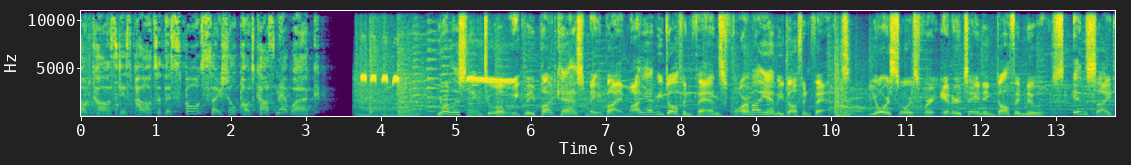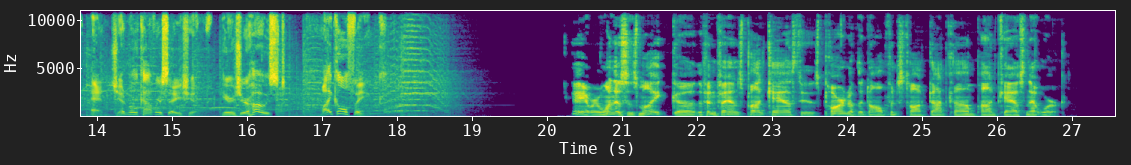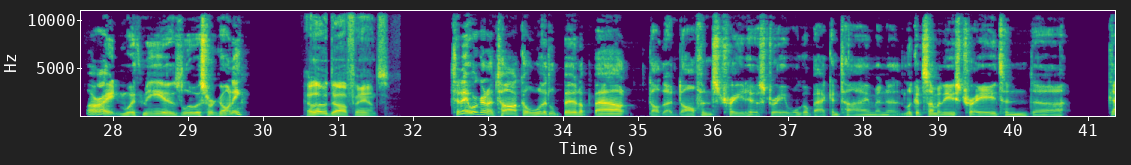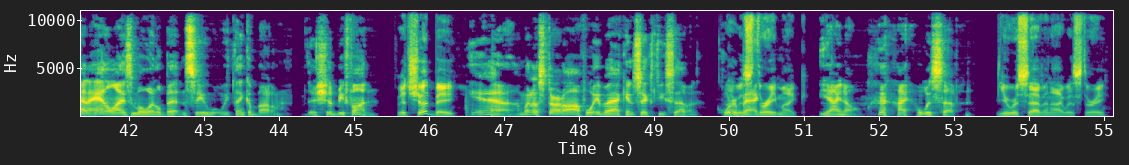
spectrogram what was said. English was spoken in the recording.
podcast is part of the Sports Social Podcast Network. You're listening to a weekly podcast made by Miami Dolphin fans for Miami Dolphin fans. Your source for entertaining Dolphin news, insight, and general conversation. Here's your host, Michael Fink. Hey everyone, this is Mike. Uh, the FinFans podcast is part of the DolphinsTalk.com podcast network. All right, with me is Louis Ragone. Hello, Dolphins. Today we're going to talk a little bit about the Dolphins trade history. We'll go back in time and uh, look at some of these trades and uh, kind of analyze them a little bit and see what we think about them. This should be fun. It should be. Yeah, I'm going to start off way back in '67 quarterback. Three, Mike. Yeah, I know. I was seven. You were seven. I was three.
